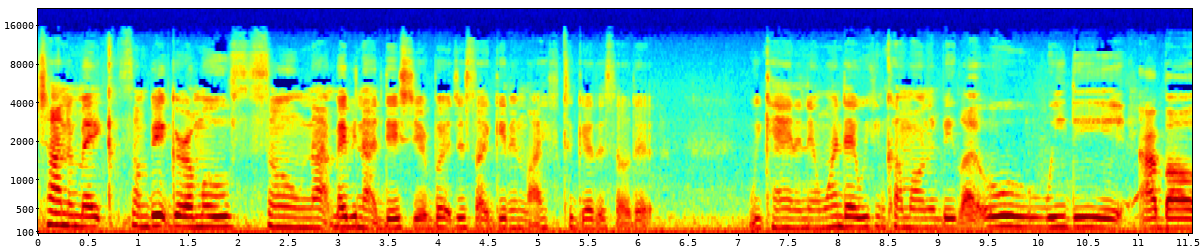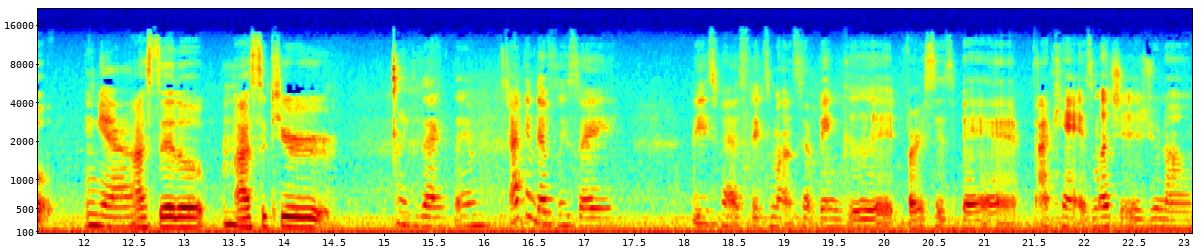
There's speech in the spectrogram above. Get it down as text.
Trying to make some big girl moves soon. Not maybe not this year, but just like getting life together so that we can, and then one day we can come on and be like, "Ooh, we did. I bought. Yeah. I set up. I mm-hmm. secured." Exactly. I can definitely say these past six months have been good versus bad. I can't as much as you know.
